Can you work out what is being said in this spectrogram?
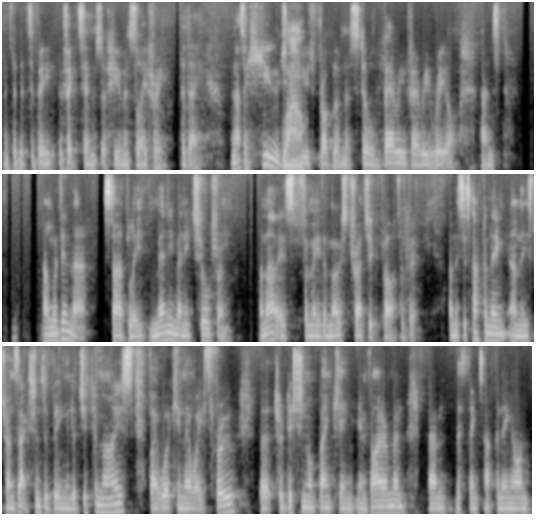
considered to be victims of human slavery today. And that's a huge, wow. huge problem that's still very, very real. And, and within that, sadly, many, many children and that is, for me, the most tragic part of it. And this is happening, and these transactions are being legitimized by working their way through the traditional banking environment. Um, there's things happening on,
